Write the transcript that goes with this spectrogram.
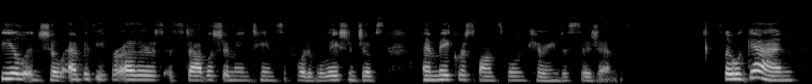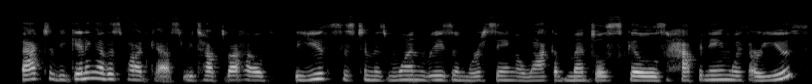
feel and show empathy for others, establish and maintain supportive relationships, and make responsible and caring decisions. So, again, back to the beginning of this podcast, we talked about how the youth system is one reason we're seeing a lack of mental skills happening with our youth,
